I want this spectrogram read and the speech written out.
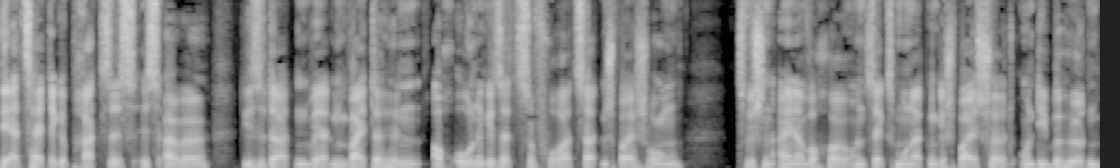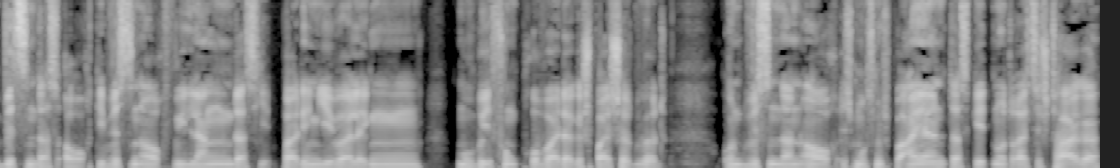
derzeitige Praxis ist aber, diese Daten werden weiterhin auch ohne Gesetz zur Vorratsdatenspeicherung zwischen einer Woche und sechs Monaten gespeichert und die Behörden wissen das auch. Die wissen auch, wie lange das bei den jeweiligen Mobilfunkprovider gespeichert wird und wissen dann auch, ich muss mich beeilen, das geht nur 30 Tage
